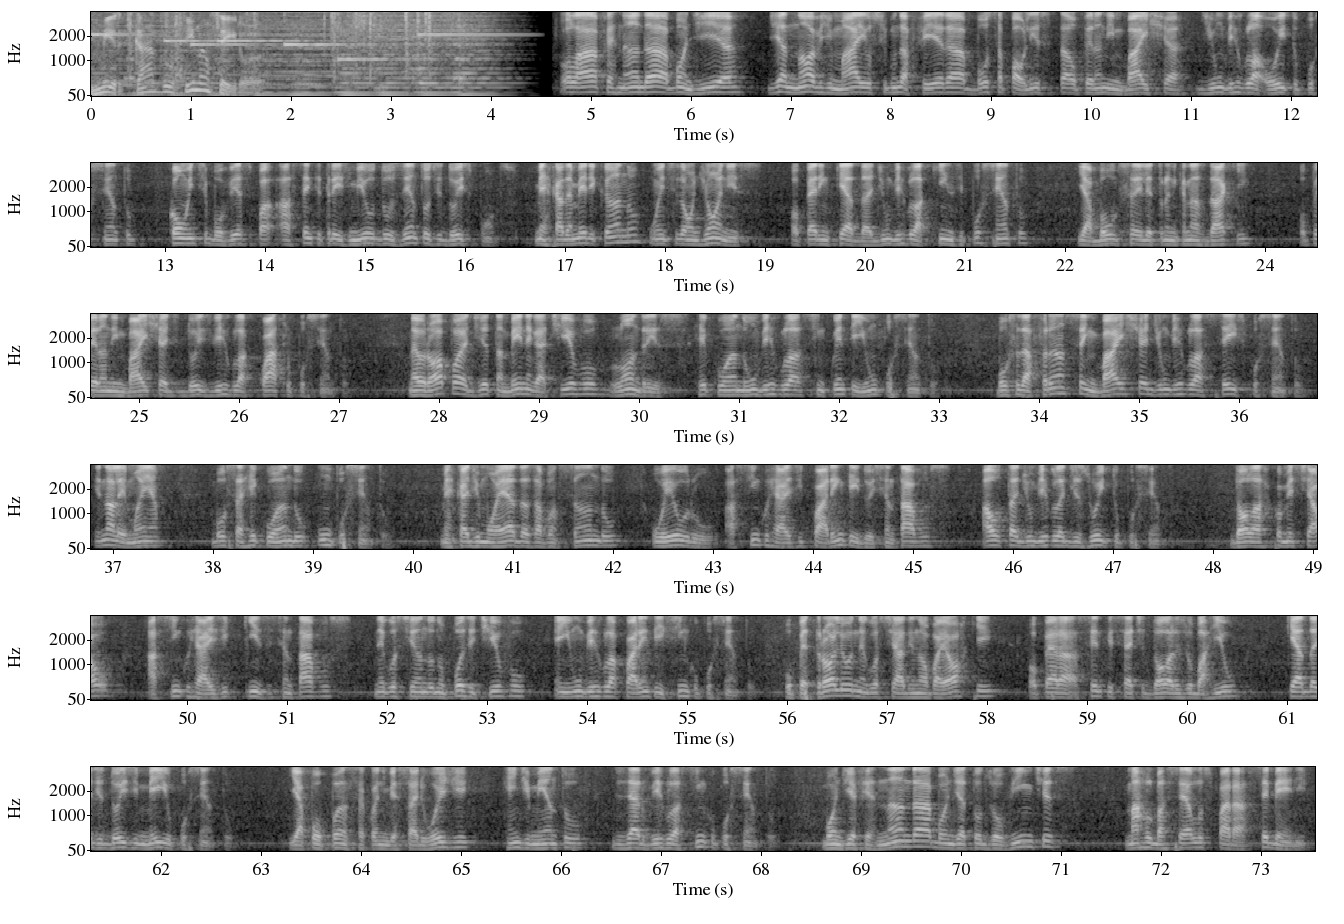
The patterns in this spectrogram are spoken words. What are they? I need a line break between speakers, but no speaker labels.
Mercado Financeiro.
Olá, Fernanda, bom dia. Dia 9 de maio, segunda-feira, Bolsa Paulista operando em baixa de 1,8%, com o índice Bovespa a 103.202 pontos. Mercado americano, o índice Dow Jones opera em queda de 1,15% e a bolsa eletrônica Nasdaq operando em baixa de 2,4%. Na Europa, dia também negativo, Londres recuando 1,51%. Bolsa da França em baixa de 1,6% e na Alemanha, bolsa recuando 1%. Mercado de moedas avançando, o euro a R$ 5,42, alta de 1,18%. Dólar comercial a R$ 5,15, negociando no positivo em 1,45%. O petróleo negociado em Nova York opera a 107 dólares o barril, queda de 2,5%. E a poupança com aniversário hoje, rendimento de 0,5%. Bom dia, Fernanda. Bom dia a todos os ouvintes. Marlo Barcelos para a CBN.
